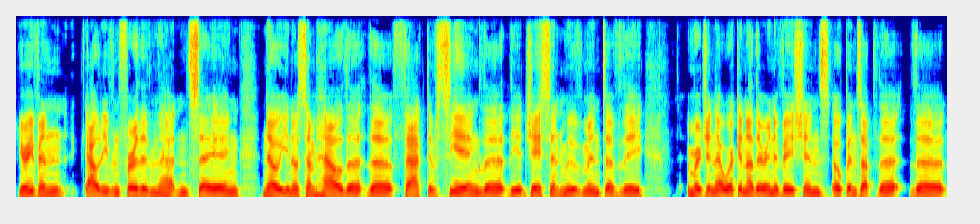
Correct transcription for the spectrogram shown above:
you're even out even further than that and saying no you know somehow the the fact of seeing the the adjacent movement of the emergent network and other innovations opens up the the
